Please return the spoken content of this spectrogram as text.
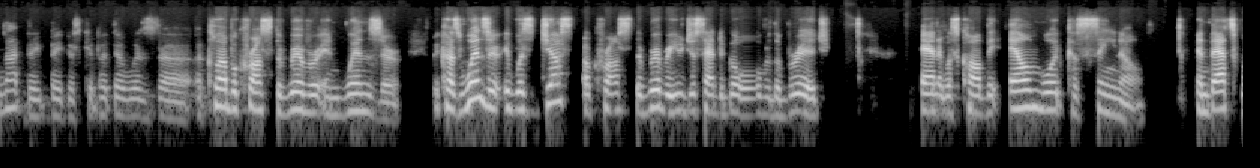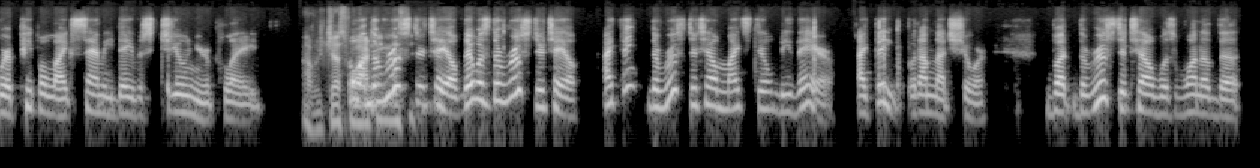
not the Baker's Kid, but there was uh, a club across the river in Windsor because Windsor it was just across the river. You just had to go over the bridge, and it was called the Elmwood Casino, and that's where people like Sammy Davis Jr. played. I was just oh, watching. Oh, the Rooster Tail. There was the Rooster Tail. I think the Rooster Tail might still be there. I think, but I'm not sure. But the Rooster Tail was one of the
